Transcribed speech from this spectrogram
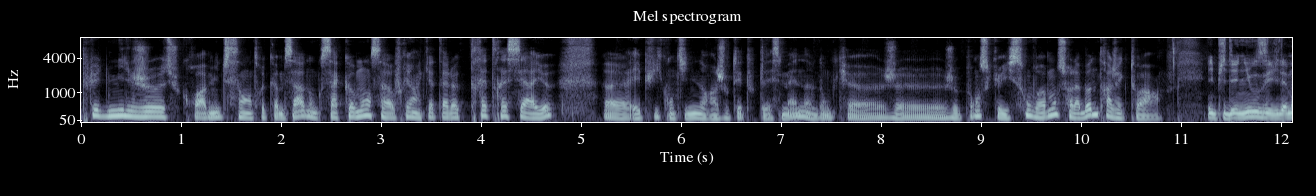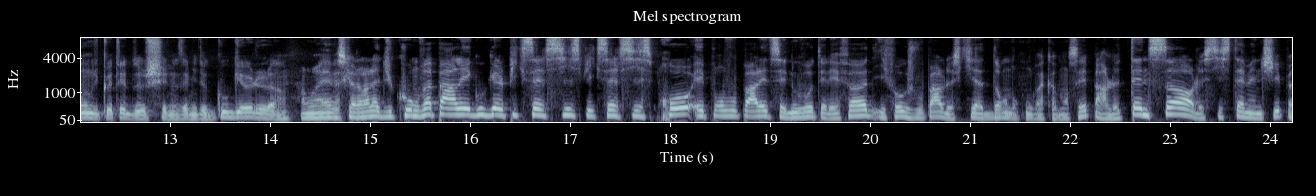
plus de 1000 jeux, je crois, 1100, un truc comme ça. Donc, ça commence à offrir un catalogue très très sérieux. et puis, ils continuent d'en rajouter toutes les semaines. Donc, je, je pense qu'ils sont vraiment sur la bonne trajectoire. Et puis des news évidemment du côté de chez nos amis de Google. Ouais, parce que alors là, du coup, on va parler Google Pixel 6, Pixel 6 Pro, et pour vous parler de ces nouveaux téléphones, il faut que je vous parle de ce qu'il y a dedans. Donc, on va commencer par le Tensor, le système on chip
